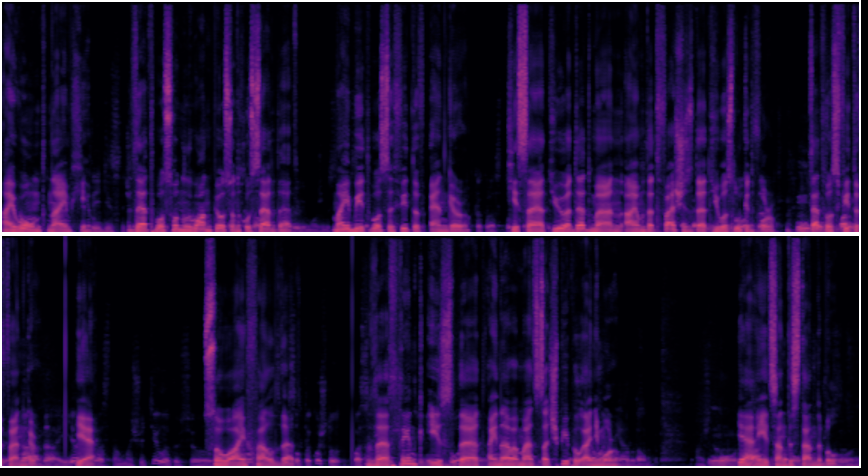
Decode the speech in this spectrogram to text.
I won't name him. That was only one person who said that. Maybe it was a fit of anger. He said, you a dead man, I am that fascist that you was looking for. That was fit of anger. Yeah. So I felt that. The thing is that I never met such people anymore. Yeah, it's understandable.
